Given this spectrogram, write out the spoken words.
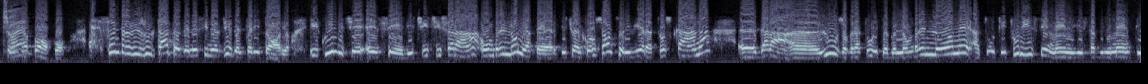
Cioè? Tra poco, sempre il risultato delle sinergie del territorio. Il 15 e il 16 ci sarà ombrelloni aperti, cioè il Consorzio Riviera Toscana eh, darà eh, l'uso gratuito dell'ombrellone a tutti i turisti negli stabilimenti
